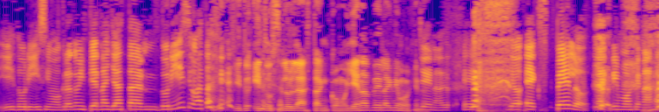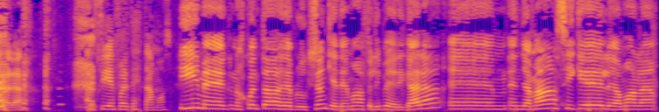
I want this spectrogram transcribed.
y durísimo. Creo que mis piernas ya están durísimas también. Y, tu- y tus células están como llenas de lacrimógenas. Lleno. Eh, yo expelo lacrimógenas ahora. Así de fuerte estamos. Y me, nos cuenta desde producción que tenemos a Felipe Vergara eh, en llamada, así que le damos a la,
